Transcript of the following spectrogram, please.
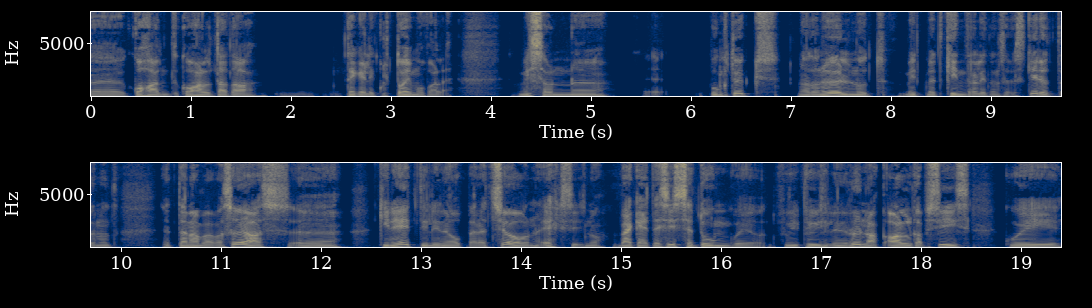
äh, kohald-, kohaldada tegelikult toimuvale. mis on punkt üks, nad on öelnud, mitmed kindralid on sellest kirjutanud, et tänapäeva sõjas äh, kineetiline operatsioon ehk siis noh, vägede sissetung või füüsiline rünnak algab siis, kui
